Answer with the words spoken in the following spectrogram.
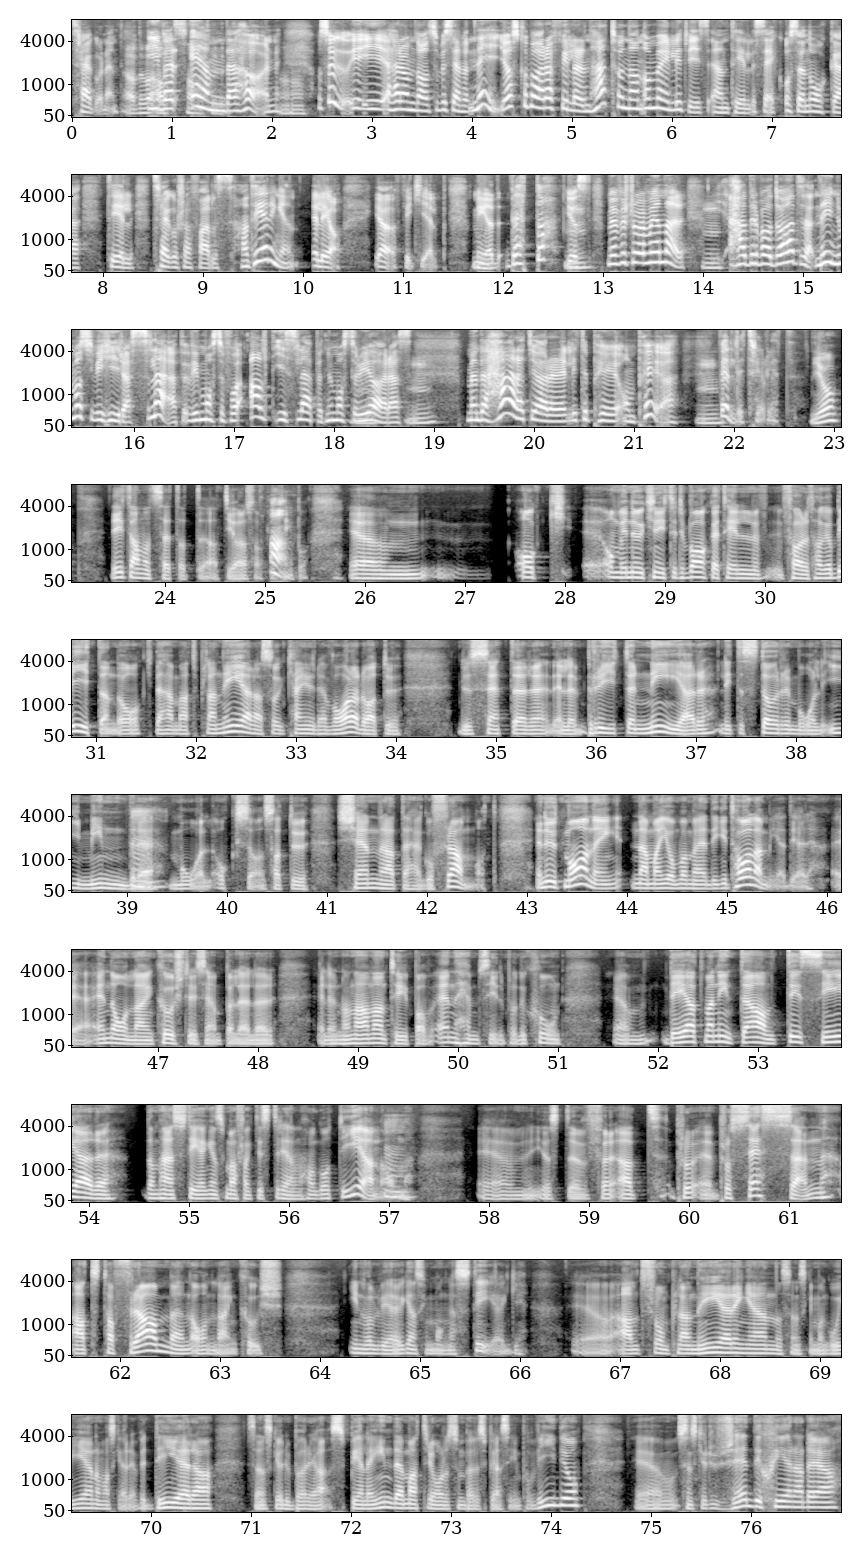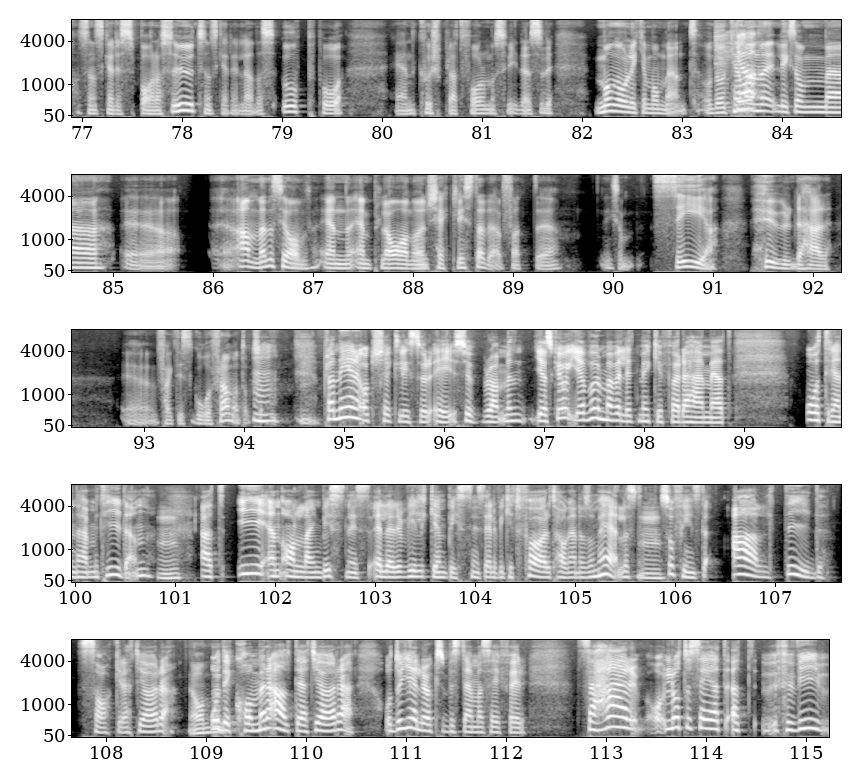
trädgården. Ja, I varenda hörn. Ja. Och så i, häromdagen så bestämde jag, nej, jag ska bara fylla den här tunnan och möjligtvis en till säck och sen åka till trädgårdsavfallshanteringen. Eller ja, jag fick hjälp med Mm. detta just. Men förstår du vad jag menar? Hade det varit, då hade sagt, nej, nu måste vi hyra släp. Vi måste få allt i släpet, nu måste Mm. det göras. Men det här att göra det lite pö om pö, väldigt trevligt. Ja, det är ett annat sätt att, att göra saker och Ja. ting på. Ehm, och eh, om vi nu knyter tillbaka till företagarbiten då och det här med att planera så kan ju det vara då att du, du sätter eller bryter ner lite större mål i mindre Mm. mål också så att du känner att det här går framåt. En utmaning när man jobbar med digitala medier, eh, en onlinekurs till exempel eller, eller någon annan typ av en hemsideproduktion Ehm, Det är att man inte alltid ser de här stegen som man faktiskt redan har gått igenom. Ehm, Just eh, för att eh, processen att ta fram en onlinekurs involverar ganska många steg. Eh, Allt från planeringen och sen ska man gå igenom, man ska revidera, sen ska du börja spela in det material som behöver spelas in på video. Eh, Sen ska du redigera det, sen ska det sparas ut, sen ska det laddas upp på en kursplattform och så vidare. Så det är många olika moment. Och då kan Ja. man eh, liksom eh, eh, använda sig av en, en plan och en checklista där för att eh, liksom se hur det här eh, faktiskt går framåt också. Mm. Planering och checklistor är ju superbra, men jag, ska, jag vurmar väldigt mycket för det här med att, återigen det här med tiden, Mm. att i en online business, eller vilken business, eller vilket företagande som helst, Mm. så finns det alltid saker att göra. Ja, Och det kommer det alltid att göra. Och då gäller det också att bestämma sig för, så här, låt oss säga att, att för vi,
